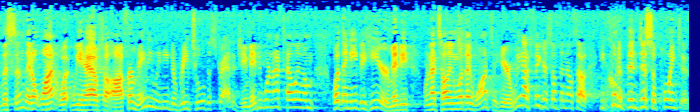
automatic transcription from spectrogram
listen. They don't want what we have to offer. Maybe we need to retool the strategy. Maybe we're not telling them what they need to hear. Maybe we're not telling them what they want to hear. We got to figure something else out. He could have been disappointed.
